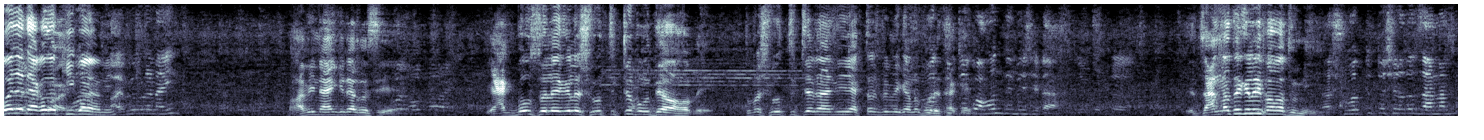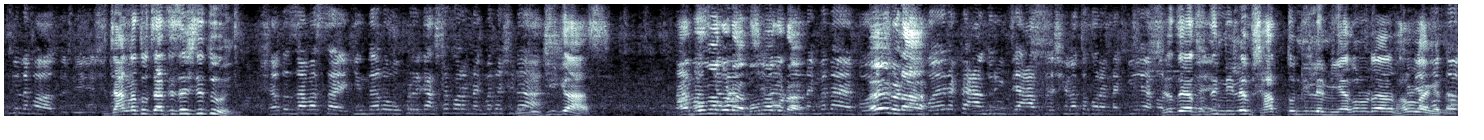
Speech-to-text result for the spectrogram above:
ওই যে দেখো তো কি কয় আমি। ভাবি নাই কিটা কইছে। এক বউ চলে গেলে সত্তরটা বউ দেওয়া হবে। তোমরা সত্তরটা না নিয়ে একটার প্রেমে কেন পড়ে থাকে? কখন দেবে সেটা। জান্নাতে গেলেই পাবা তুমি। জান্নাত তো যেতে চাইছি তুই? সেটা তো যাবার চাই কিন্তু হলো উপরের কাজটা করা লাগবে না সেটা। কি গাছ আর বৌমা কোটা, বৌমা কোটা? না, এই বেটা। বইয়ের একটা আন্তরিক যে আছে সেটা তো করা লাগবে এখন। সেটা তো এতদিন নিলাম স্বাদ তো নিলামই এখন ওটা আর ভালো লাগে না।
